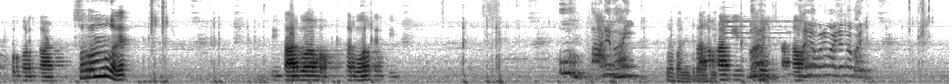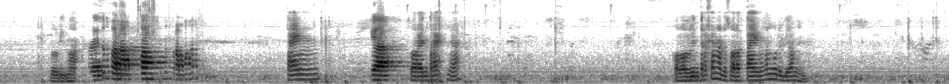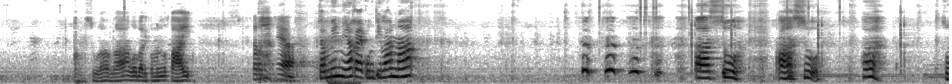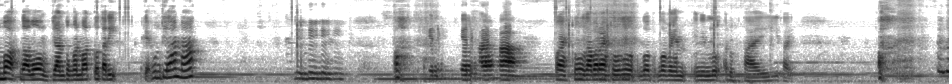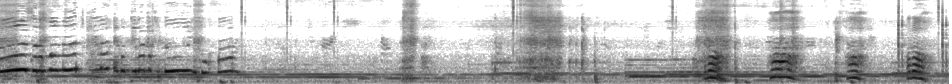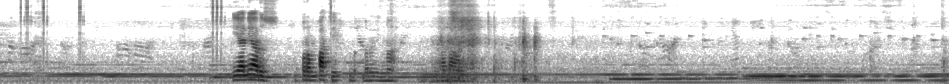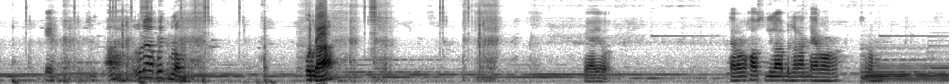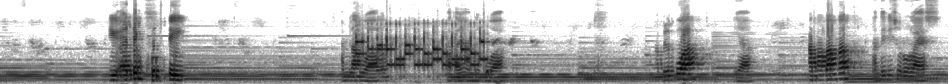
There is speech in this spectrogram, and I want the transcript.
Serem lu gak liat? Kita dua kok, kita dua. Uh, ada bhai. Apa nih berapa? Lagi. Bhai, bhai apa nih mainan bhai? 25. Itu suara apa? Itu suara banget. Tank. Ya. Suara track ya. Kalau track kan ada suara tank kan gua udah bilangin. Ah, sulah enggak, gua balik ke menu tai. seremnya ya. Cerminnya kayak kuntilanak. Asu, asu. Hah. Sumpah nggak bohong, jantungan banget kok tadi kayak kuntilanak. Ah, Kayak weh, tunggu sabar weh, tunggu, tunggu. Gua, gua pengen ini dulu. Aduh, tai, tai. Aduh, serem banget. Gila, kayak kuntilanak itu, ya Tuhan. Aduh. Ah. Ah. Aduh. Iya ini harus perempat sih, ber- berlima. Nggak tahu. Udah quit belum? Udah. Oke, ayo. Terror house gila beneran teror. Serem. Di edit bukti. Ambil gua. Katanya ambil gua. Ambil kuah. Ya, Lama banget. nanti disuruh les.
